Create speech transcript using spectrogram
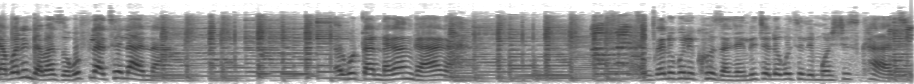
Yabona indaba zokuflathelana. Kuqanda kangaka. Ngicela ukulikhuza nje ngilitshele ukuthi limosha isikhathi.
